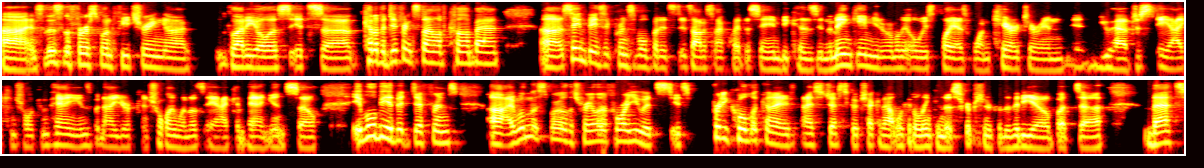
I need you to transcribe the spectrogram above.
uh, and so this is the first one featuring uh, Gladiolus. It's uh, kind of a different style of combat. Uh, same basic principle, but it's it's obviously not quite the same because in the main game you normally always play as one character and, and you have just AI controlled companions, but now you're controlling one of those AI companions. So it will be a bit different. Uh, I will not spoil the trailer for you. It's it's pretty cool looking. I, I suggest you go check it out. Look at a link in the description for the video. But uh, that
